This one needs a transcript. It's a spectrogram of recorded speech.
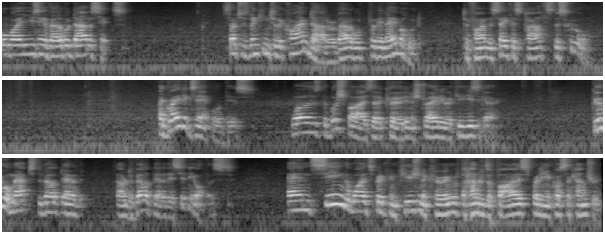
or by using available data sets such as linking to the crime data available for their neighbourhood to find the safest paths to school. A great example of this was the bushfires that occurred in Australia a few years ago. Google Maps developed out of, are developed out of their Sydney office and seeing the widespread confusion occurring with the hundreds of fires spreading across the country,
